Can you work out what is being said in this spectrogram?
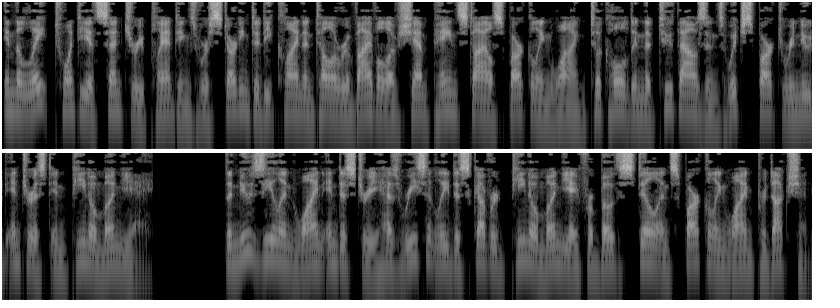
In the late 20th century plantings were starting to decline until a revival of Champagne-style sparkling wine took hold in the 2000s which sparked renewed interest in Pinot Meunier. The New Zealand wine industry has recently discovered Pinot Meunier for both still and sparkling wine production.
